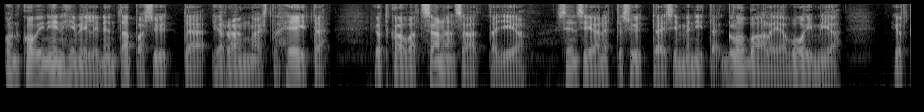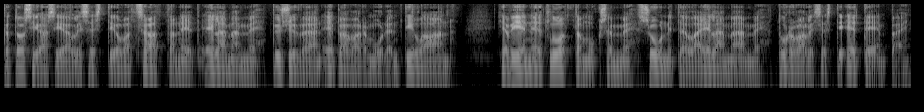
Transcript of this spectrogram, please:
On kovin inhimillinen tapa syyttää ja rangaista heitä, jotka ovat sanansaattajia, sen sijaan että syyttäisimme niitä globaaleja voimia, jotka tosiasiallisesti ovat saattaneet elämämme pysyvään epävarmuuden tilaan – ja vieneet luottamuksemme suunnitella elämäämme turvallisesti eteenpäin.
